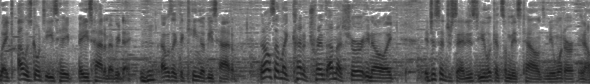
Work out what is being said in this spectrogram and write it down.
like I was going to East, ha- East Haddam every day. Mm-hmm. I was like the king of East Haddam. And all of a sudden, like kind of trends. I'm not sure. You know, like it's just interesting. Just you look at some of these towns and you wonder, you know,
